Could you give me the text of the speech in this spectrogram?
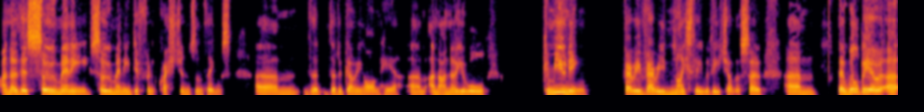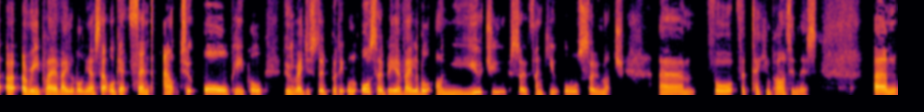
I know there's so many, so many different questions and things um, that, that are going on here. Um, and I know you're all communing very, very nicely with each other. So um, there will be a, a, a, replay available. Yes, that will get sent out to all people who registered, but it will also be available on YouTube. So thank you all so much um, for, for taking part in this. Um,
